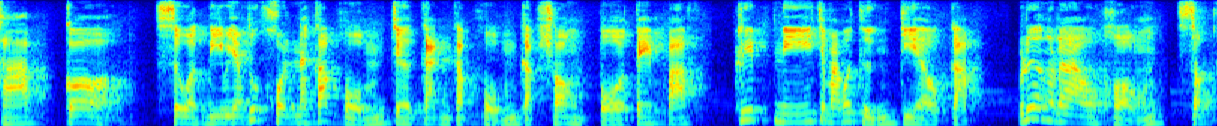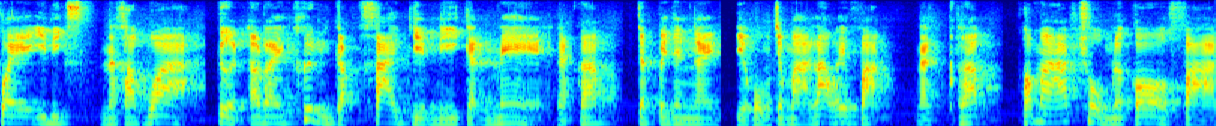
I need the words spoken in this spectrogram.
ครับ ก็สวัสดีไปยังทุกคนนะครับผมเจอกันกับผมกับช่องโปเต้ปัฟคลิปนี้จะมาพูดถึงเกี่ยวกับเรื่องราวของ Square Enix นะครับว่าเกิดอะไรขึ้นกับค่ายเกมนี้กันแน่นะครับ จะเป็นยังไงเดี๋ยวผมจะมาเล่าให้ฟังนะครับเข้ามารับชมแล้วก็ฝาก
